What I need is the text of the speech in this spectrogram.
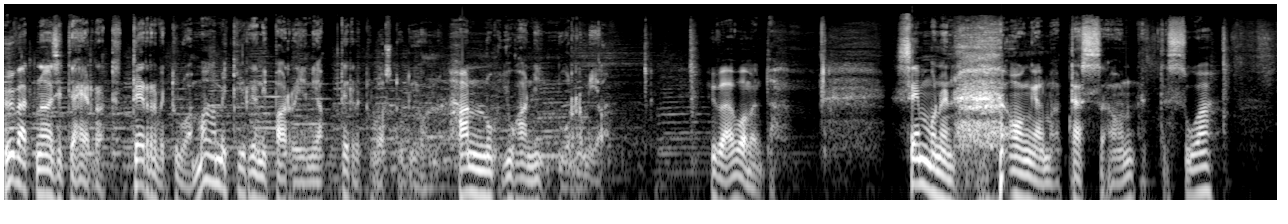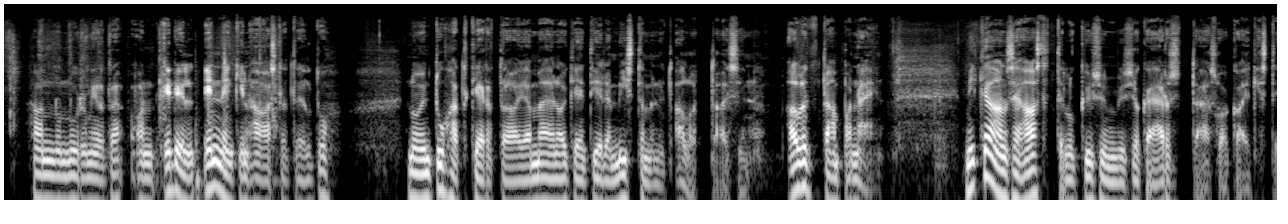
Hyvät naiset ja herrat, tervetuloa Maamikirjani pariin ja tervetuloa studioon Hannu Juhani Nurmio. Hyvää huomenta. Semmoinen ongelma tässä on, että sua Hannu Nurmiota on edell- ennenkin haastateltu noin tuhat kertaa ja mä en oikein tiedä, mistä mä nyt aloittaisin. Aloitetaanpa näin. Mikä on se haastattelukysymys, joka ärsyttää sua kaikista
